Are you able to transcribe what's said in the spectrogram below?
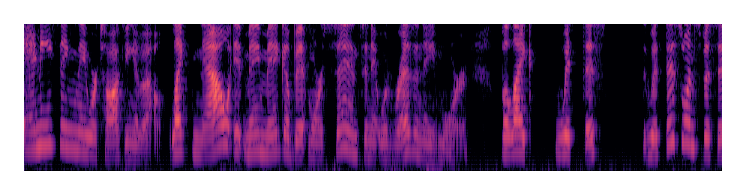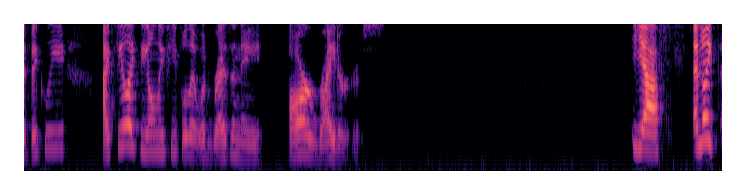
anything they were talking about. Like, now it may make a bit more sense and it would resonate more. But, like, with this, with this one specifically, I feel like the only people that would resonate are writers. Yeah. And like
